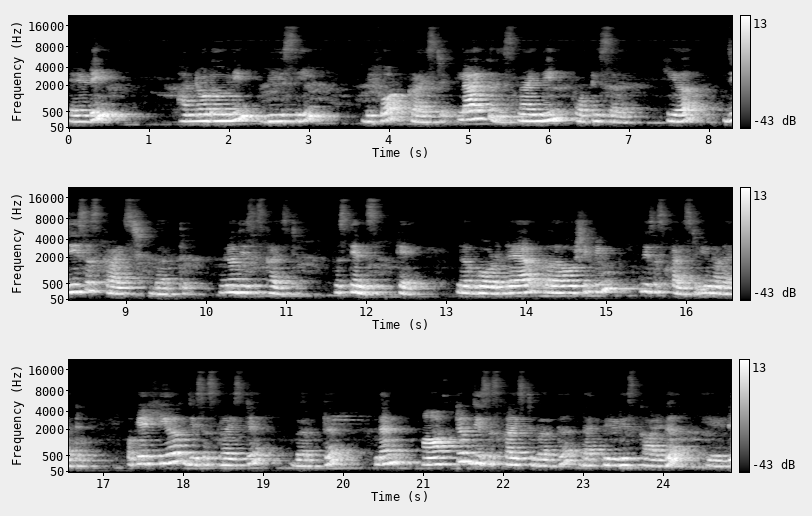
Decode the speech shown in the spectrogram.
AD, Anno Domini, BC, before Christ. Like this, 1947. Here, Jesus Christ birth. You know Jesus Christ. Christians, okay. The God, they are uh, worshipping Jesus Christ. You know that. Okay, here Jesus Christ birth. Then after Jesus Christ birth, that period is called AD.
